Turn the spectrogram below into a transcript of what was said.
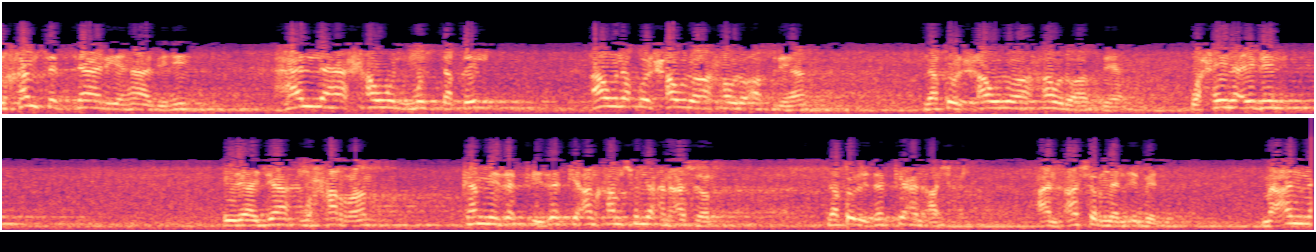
الخمسة الثانية هذه هل لها حول مستقل؟ أو نقول حولها حول أصلها. نقول حولها حول أصلها. وحينئذ إذا جاء محرم كم يزكي؟ يزكي عن خمس ولا عن عشر؟ نقول يزكي عن عشر. عن عشر من الإبل. مع أن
